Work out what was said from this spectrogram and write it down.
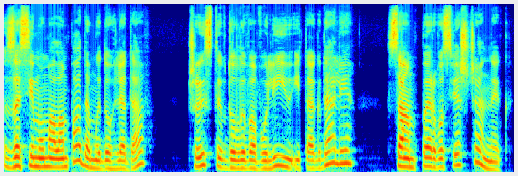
За сімома лампадами доглядав, чистив, доливав олію і так далі, сам первосвященник,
